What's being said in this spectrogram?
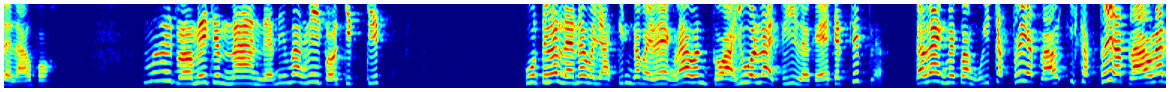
เลยแล้วพอไม่พอไม่กินนานเนี่ยนี่มั่งนี่พอจิบจิบกูเตือนแล้วนะว่าอยากกินก็ไปแรงแล้วมันเพราะว่าอายุมันหลายปีแล้วแกจะทริปแล้ว แต่แรงไม่กว้างกูอีจักเพียบแล้วอีจักเพียบแล้วนั่น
